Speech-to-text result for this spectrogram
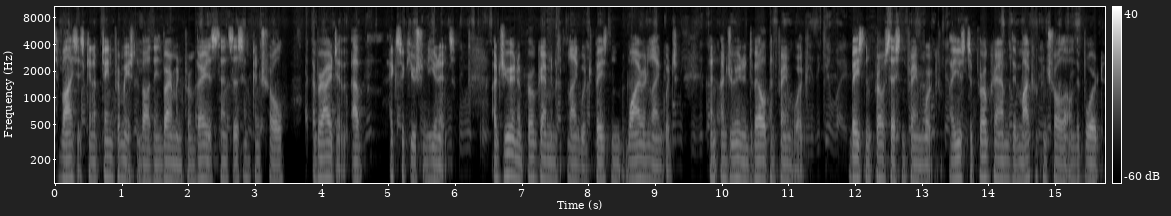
devices can obtain information about the environment from various sensors and control a variety of execution units. Arduino programming language based on wiring language and Arduino development framework based on processing framework are used to program the microcontroller on the board.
